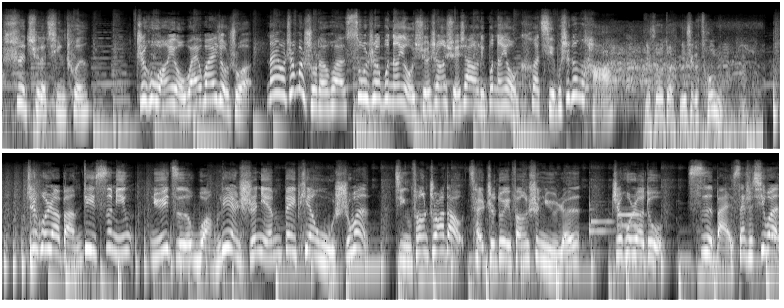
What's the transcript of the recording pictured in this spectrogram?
逝去的青春。知乎网友 Y Y 就说：“那要这么说的话，宿舍不能有学生，学校里不能有课，岂不是更好？”你说的对，你是个聪明人。知乎热榜第四名，女子网恋十年被骗五十万，警方抓到才知对方是女人。知乎热度四百三十七万。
